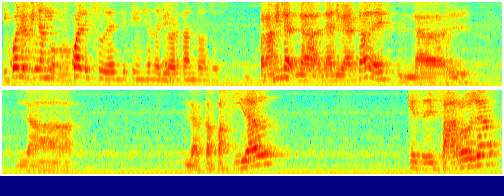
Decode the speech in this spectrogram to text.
¿Y cuál es, su, cuál es su de- definición de libertad entonces? Para mí la, la- la libertad es la, la, la capacidad que se desarrolla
